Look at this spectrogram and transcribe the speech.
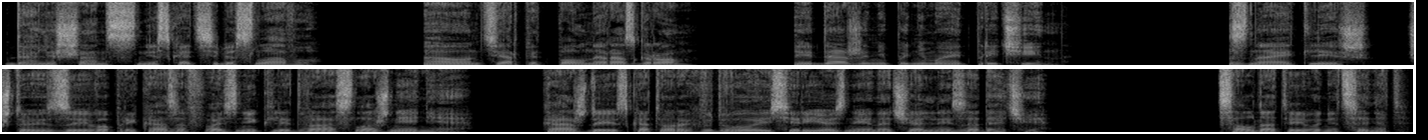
дали шанс снискать себе славу, а он терпит полный разгром и даже не понимает причин. Знает лишь, что из-за его приказов возникли два осложнения, каждое из которых вдвое серьезнее начальной задачи. Солдаты его не ценят,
